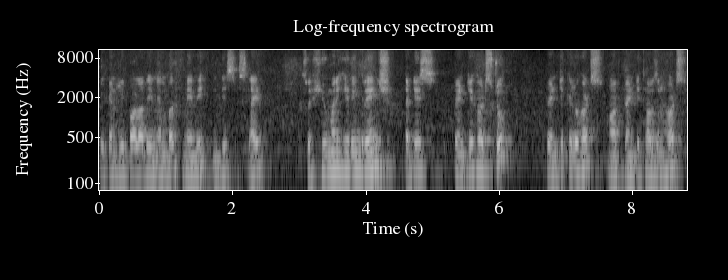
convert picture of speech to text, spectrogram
you can recall or remember maybe this slide. So human hearing range that is 20 hertz to 20 kilohertz or 20000 hertz.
